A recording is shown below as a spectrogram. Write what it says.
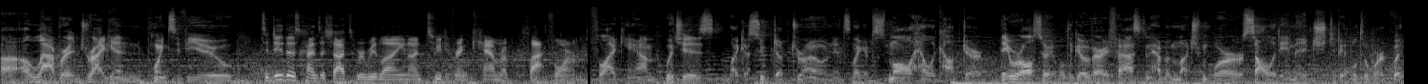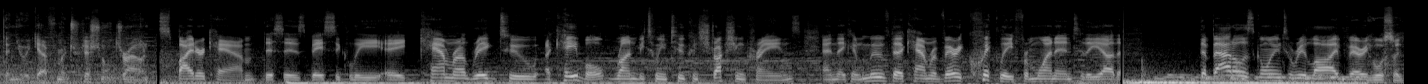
uh, elaborate dragon points of view. To do those kinds of shots, we're relying on two different camera platforms. Flycam, which is like a souped up drone, it's like a small helicopter. They were also able to go very fast and have a much more solid image to be able to work with than you would get from a traditional drone. SpiderCam, this is basically a camera rigged to a cable run between two construction cranes, and they can move the camera very quickly from one end to the other. The battle is going to rely very. We also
